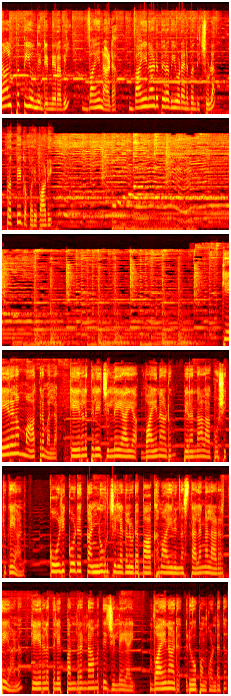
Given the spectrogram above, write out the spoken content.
നാൽപ്പത്തിയൊന്നിന്റെ നിറവിൽ വയനാട്. വയനാട് പിറവിയോടനുബന്ധിച്ചുള്ള പ്രത്യേക പരിപാടി. കേരളം മാത്രമല്ല കേരളത്തിലെ ജില്ലയായ വയനാടും പിറന്നാൾ ആഘോഷിക്കുകയാണ്. കോഴിക്കോട് കണ്ണൂർ ജില്ലകളുടെ ഭാഗമായിരുന്ന സ്ഥലങ്ങൾ അടർത്തിയാണ് കേരളത്തിലെ പന്ത്രണ്ടാമത്തെ ജില്ലയായി വയനാട് രൂപം കൊണ്ടത്.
